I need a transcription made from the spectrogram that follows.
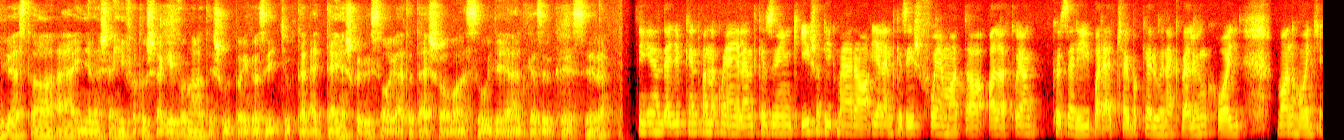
felhívja ezt a, a ingyenesen hívható segélyvonalat, és útba igazítjuk, tehát egy teljes körű szolgáltatásról van szó ugye jelentkezők részére. Igen, de egyébként vannak olyan jelentkezőink is, akik már a jelentkezés folyamata alatt olyan közeli barátságba kerülnek velünk, hogy van, hogy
